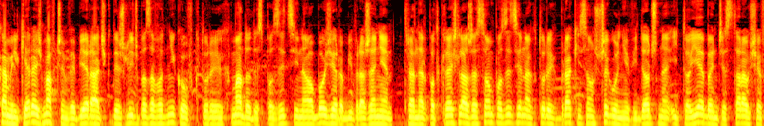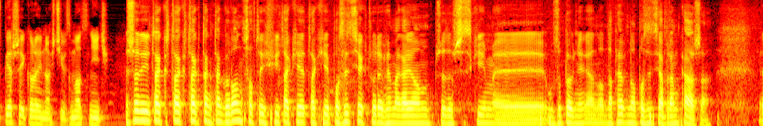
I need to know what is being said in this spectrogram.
Kamil Kiereś ma w czym wybierać, gdyż liczba zawodników, których ma do dyspozycji na obozie robi wrażenie. Trener podkreśla, że są pozycje, na których braki są szczególnie widoczne i to je będzie starał się w pierwszej kolejności wzmocnić. Jeżeli tak, tak, tak, tak na gorąco w tej chwili takie, takie pozycje, które wymagają przede wszystkim e, uzupełnienia, no na pewno pozycja bramkarza. E,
